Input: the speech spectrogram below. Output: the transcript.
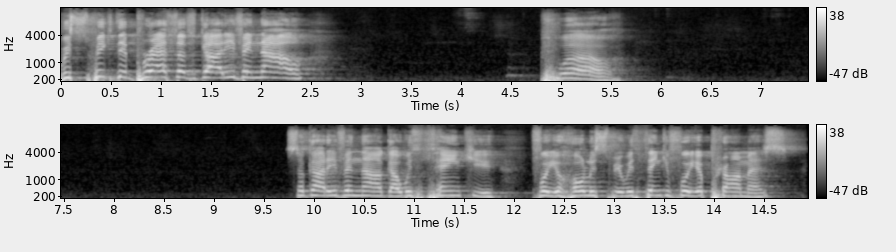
We speak the breath of God even now. Wow. So, God, even now, God, we thank you for your Holy Spirit. We thank you for your promise.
